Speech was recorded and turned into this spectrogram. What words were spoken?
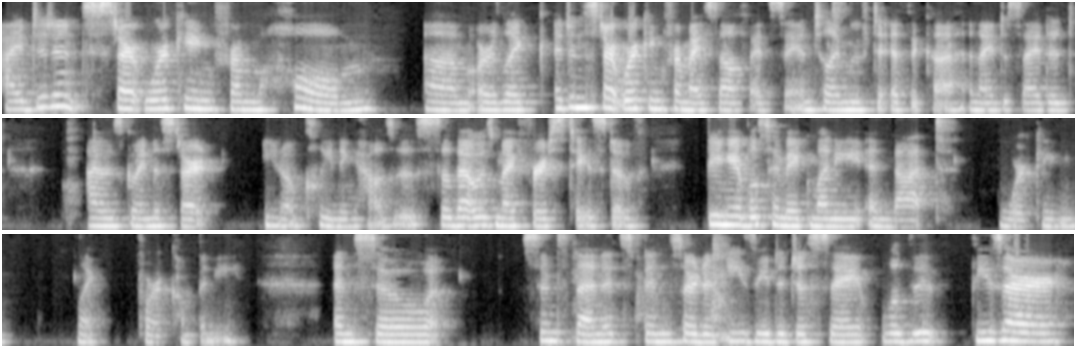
I didn't start working from home. Um, or like I didn't start working for myself, I'd say, until I moved to Ithaca, and I decided I was going to start, you know, cleaning houses. So that was my first taste of being able to make money and not working for a company. And so since then, it's been sort of easy to just say, well, th- these are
